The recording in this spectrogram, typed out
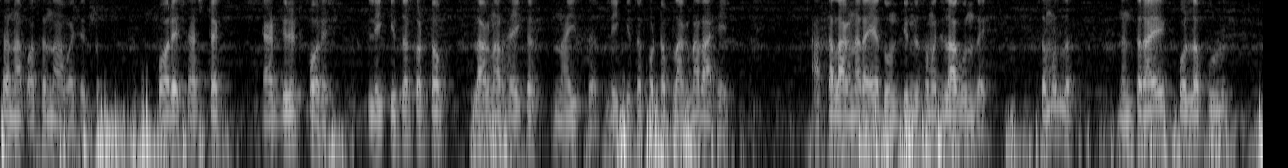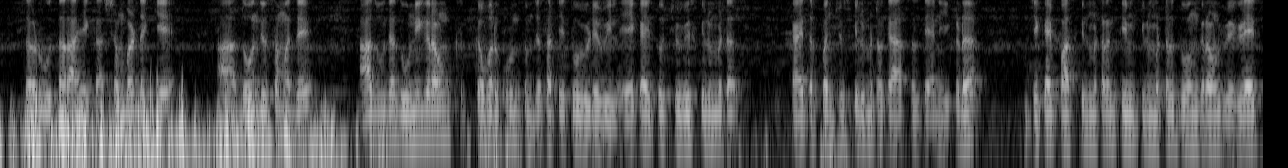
सनापासं नाव आहे त्याचं. Forest hashtag at the rate forest. लेकीचा कट ऑफ लागणार आहे का? नाही सर लेकीचा कट ऑफ लागणार आहे. आता लागणार आहे. या दोन तीन दिवसामध्ये लागून जाईल. समजलं? नंतर आहे कोल्हापूर चढ उतार आहे का? शंभर टक्के दोन दिवसामध्ये आज उद्या दोन्ही ग्राउंड कवर करून तुमच्यासाठी तो व्हिडिओ होईल एक आहे तो चोवीस किलोमीटर. काय तर पंचवीस किलोमीटर काय असेल ते आणि इकडं जे काही पाच किलोमीटर आणि तीन किलोमीटर दोन ग्राउंड वेगळे आहेत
